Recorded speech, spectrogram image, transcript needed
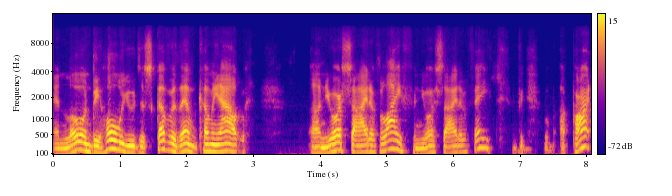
And lo and behold, you discover them coming out on your side of life and your side of faith, apart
